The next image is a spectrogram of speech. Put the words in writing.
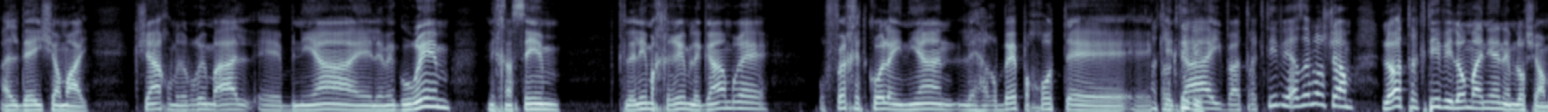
על ידי שמאי. כשאנחנו מדברים על uh, בנייה uh, למגורים, נכנסים כללים אחרים לגמרי, הופך את כל העניין להרבה פחות אטרקטיבי. כדאי ואטרקטיבי, אז הם לא שם. לא אטרקטיבי, לא מעניין, הם לא שם.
